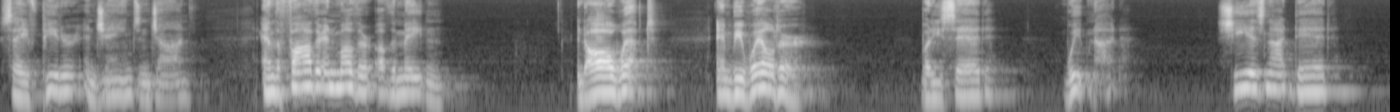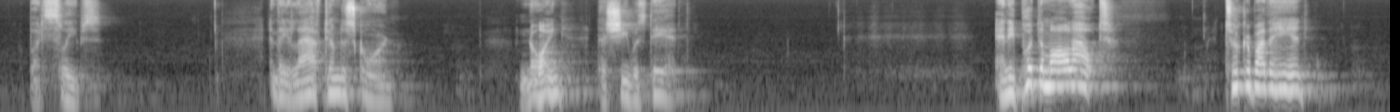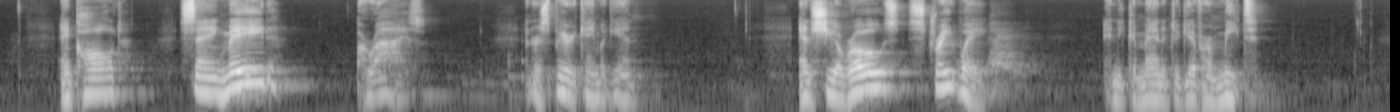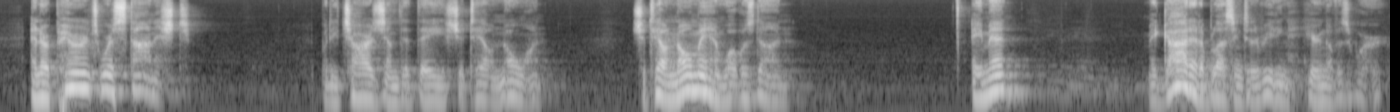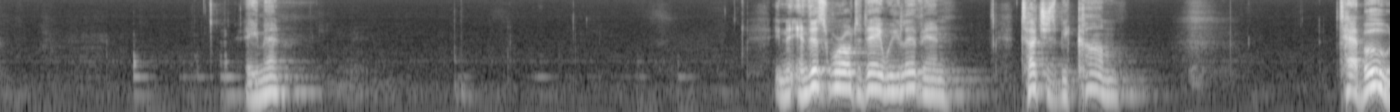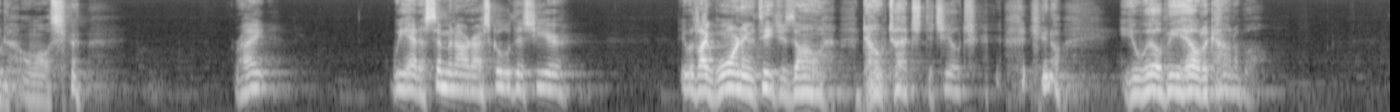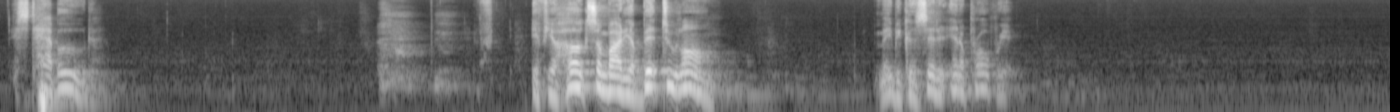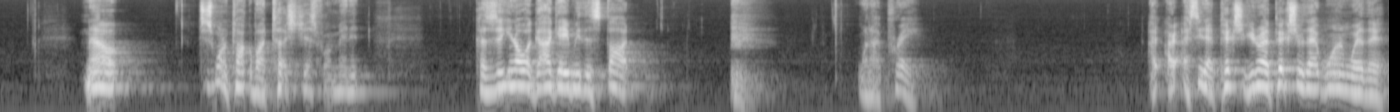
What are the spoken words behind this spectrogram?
save Peter and James and John, and the father and mother of the maiden. And all wept and bewailed her. But he said, Weep not. She is not dead, but sleeps. And they laughed him to scorn, knowing that she was dead. And he put them all out, took her by the hand, and called, saying, Maid, arise. And her spirit came again. And she arose straightway, and he commanded to give her meat. And her parents were astonished. But he charged them that they should tell no one, should tell no man what was done. Amen. May God add a blessing to the reading, hearing of his word. Amen. In, in this world today we live in, touch has become tabooed almost. right? We had a seminar at our school this year. It was like warning the teachers don't, don't touch the children. you know, you will be held accountable. It's tabooed. If you hug somebody a bit too long, it may be considered inappropriate. Now, just want to talk about touch just for a minute. Because you know what? God gave me this thought when I pray. I, I, I, see that picture. You know that picture, that one where the,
